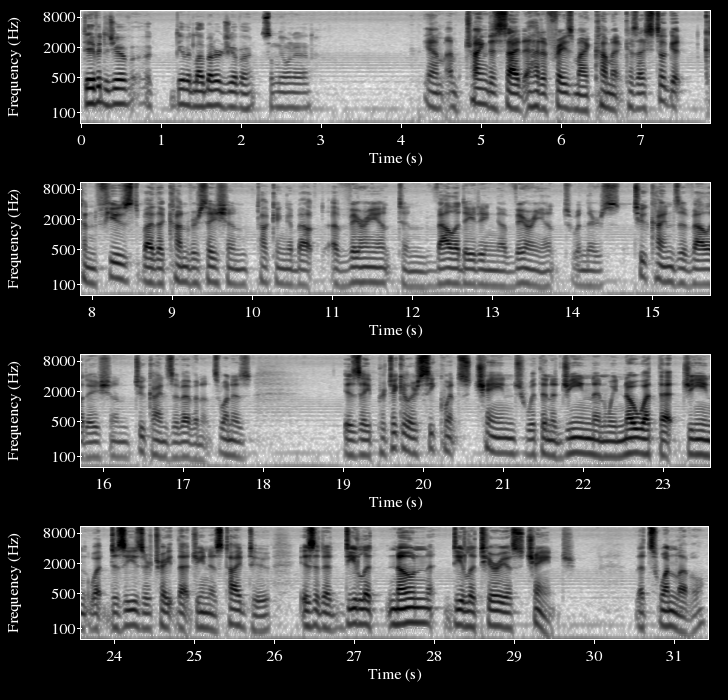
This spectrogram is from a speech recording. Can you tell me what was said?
David, did you have, uh, David Ledbetter, did you have uh, something you want to add? Yeah, I'm, I'm trying to decide how to phrase my comment because I still get confused by the conversation talking about a variant and validating a variant when there's two kinds of validation, two kinds of evidence. One is is a particular sequence change within a gene and we know what that gene, what disease or trait that gene is tied to? Is it a known deleterious change? That's one level.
